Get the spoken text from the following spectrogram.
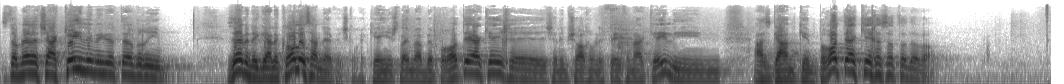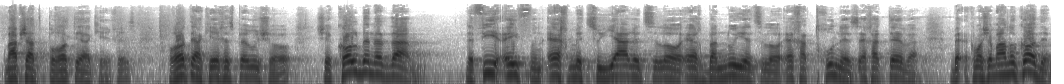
זאת אומרת שהכלים הם יותר בריאים. זה בנגיע לקלולוס הנפש, כלומר כן יש להם הרבה פירותי הכיכס שנמשכים לפי פני הכלים, אז גם כן פירותי הכיכס אותו דבר. מה פשט פירותי הכיכס? פירותי הכיכס פירושו שכל בן אדם, לפי איפן, איך מצויר אצלו, איך בנוי אצלו, איך התכונס, איך הטבע, כמו שאמרנו קודם,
